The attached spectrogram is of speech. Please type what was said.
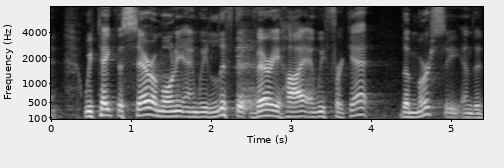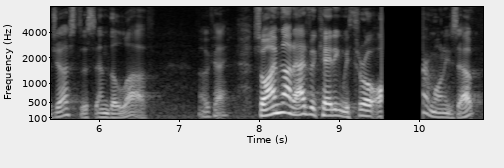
we take the ceremony and we lift it very high and we forget the mercy and the justice and the love. Okay? So I'm not advocating we throw all ceremonies out.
